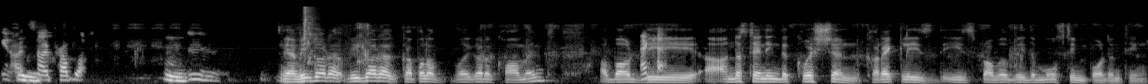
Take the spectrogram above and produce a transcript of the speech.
you know mm. it's no problem. Mm. Mm. Yeah, we got a we got a couple of we got a comment about okay. the uh, understanding the question correctly is, is probably the most important thing.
